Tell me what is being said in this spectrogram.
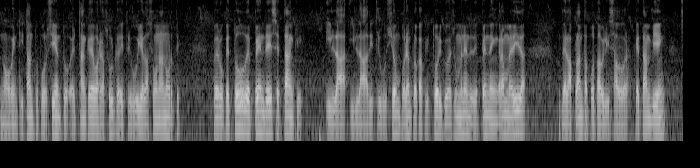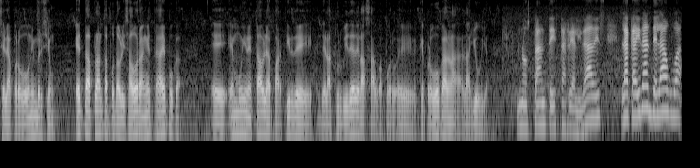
noventa y tanto por ciento el tanque de Barrio Azul que distribuye la zona norte, pero que todo depende de ese tanque y la, y la distribución, por ejemplo, Casco Histórico Jesús Menéndez, depende en gran medida de la planta potabilizadora, que también se le aprobó una inversión. Esta planta potabilizadora en esta época eh, es muy inestable a partir de, la turbidez de las aguas eh, que provocan la, la lluvia. No obstante estas realidades, la calidad del agua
